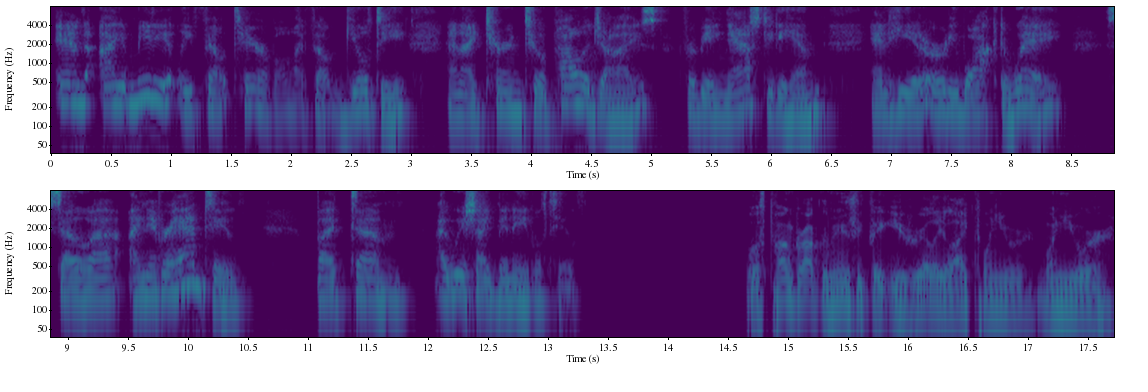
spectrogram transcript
And I immediately felt terrible. I felt guilty. And I turned to apologize for being nasty to him. And he had already walked away. So uh, I never had to. But um, I wish I'd been able to. Was punk rock the music that you really liked when you were when you were,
